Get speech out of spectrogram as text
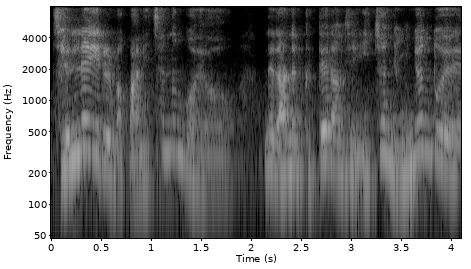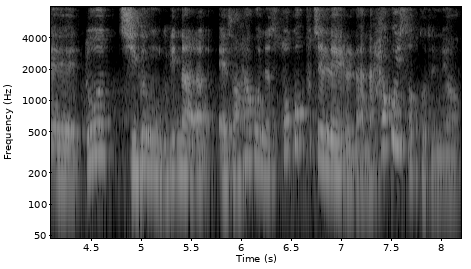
젤레이를 막 많이 찾는 거예요. 근데 나는 그때 당시에 2006년도에도 지금 우리나라에서 하고 있는 소고프 젤레이를 나는 하고 있었거든요.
